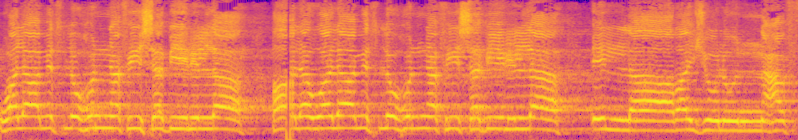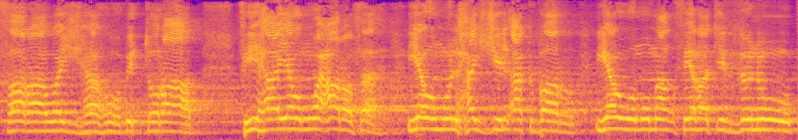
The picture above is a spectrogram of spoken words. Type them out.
ولا مثلهن في سبيل الله. قال ولا مثلهن في سبيل الله. إلا رجل عفر وجهه بالتراب. فيها يوم عرفة يوم الحج الأكبر يوم مغفرة الذنوب.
